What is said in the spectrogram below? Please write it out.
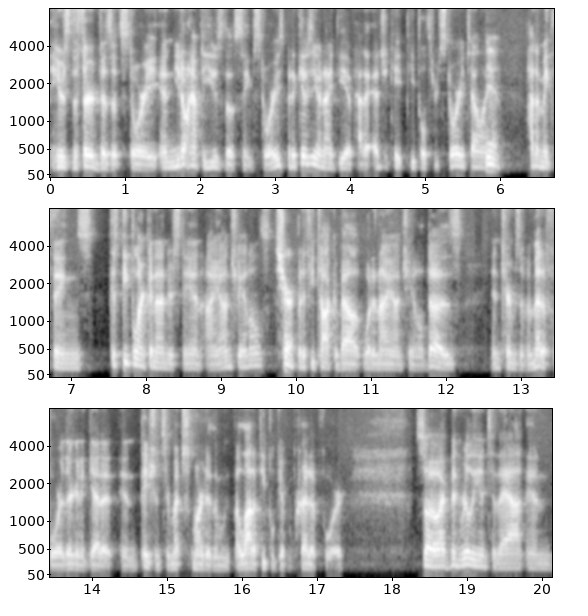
Here's the third visit story. And you don't have to use those same stories, but it gives you an idea of how to educate people through storytelling, Yeah. how to make things, because people aren't going to understand ion channels. Sure. But if you talk about what an ion channel does in terms of a metaphor, they're going to get it. And patients are much smarter than a lot of people give them credit for. So I've been really into that. And,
